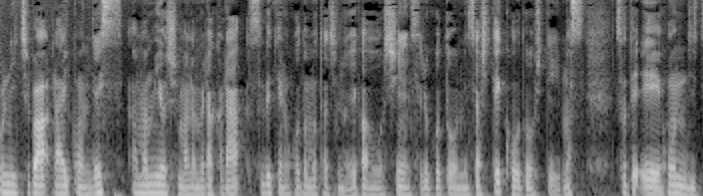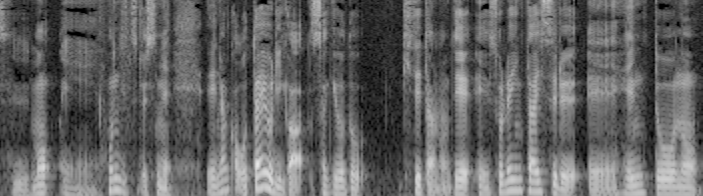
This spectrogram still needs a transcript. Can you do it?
こんにちは、ライコンです。奄美大島の村からすべての子供たちの笑顔を支援することを目指して行動しています。さて、えー、本日も、えー、本日ですね、えー、なんかお便りが先ほど来てたので、えそれに対する、え返答の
